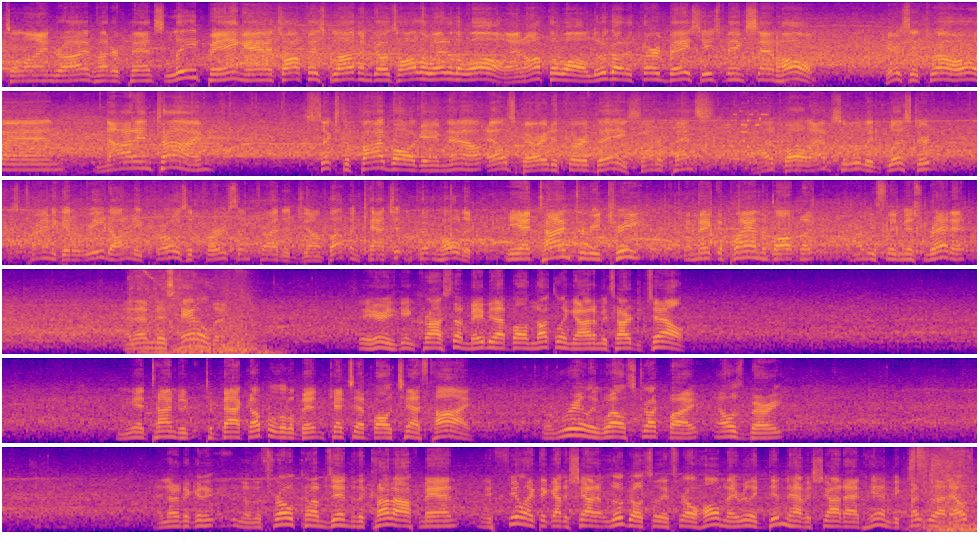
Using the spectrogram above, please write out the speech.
It's a line drive. Hunter Pence leaping, and it's off his glove and goes all the way to the wall. And off the wall, Lugo to third base. He's being sent home. Here's the throw, and not in time. Six to five ball game now. Ellsbury to third base. Hunter Pence, that ball absolutely blistered. He's trying to get a read on it. He froze it first, then tried to jump up and catch it and couldn't hold it. He had time to retreat and make a play on the ball, but obviously misread it and then mishandled it. See here, he's getting crossed up. Maybe that ball knuckling on him. It's hard to tell. And he had time to, to back up a little bit and catch that ball chest high. But really well struck by Ellsbury. And they're to, you know, the throw comes into the cutoff man. They feel like they got a shot at Lugo, so they throw home. They really didn't have a shot at him because of that Ellsbury.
